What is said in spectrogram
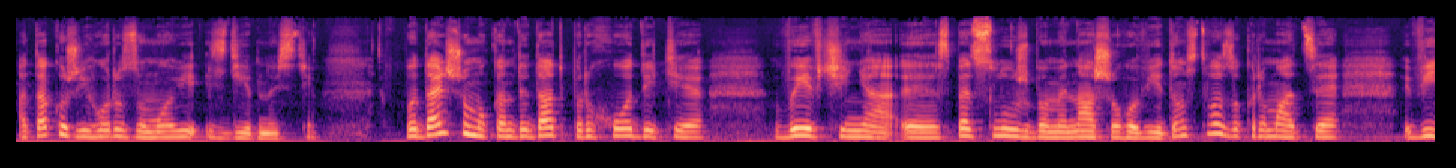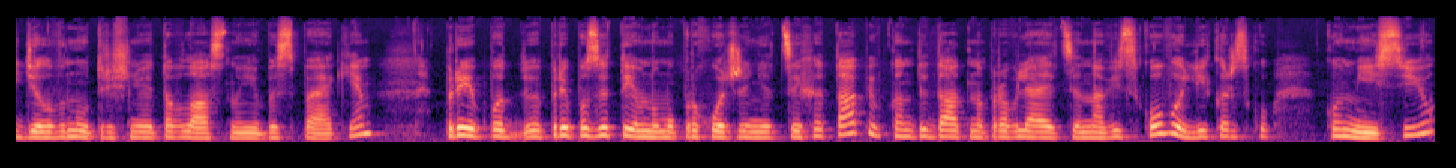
а також його розумові здібності. Подальшому кандидат проходить е, вивчення е, спецслужбами нашого відомства, зокрема, це відділ внутрішньої та власної безпеки. При, при позитивному проходженні цих етапів кандидат направляється на військово лікарську комісію.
